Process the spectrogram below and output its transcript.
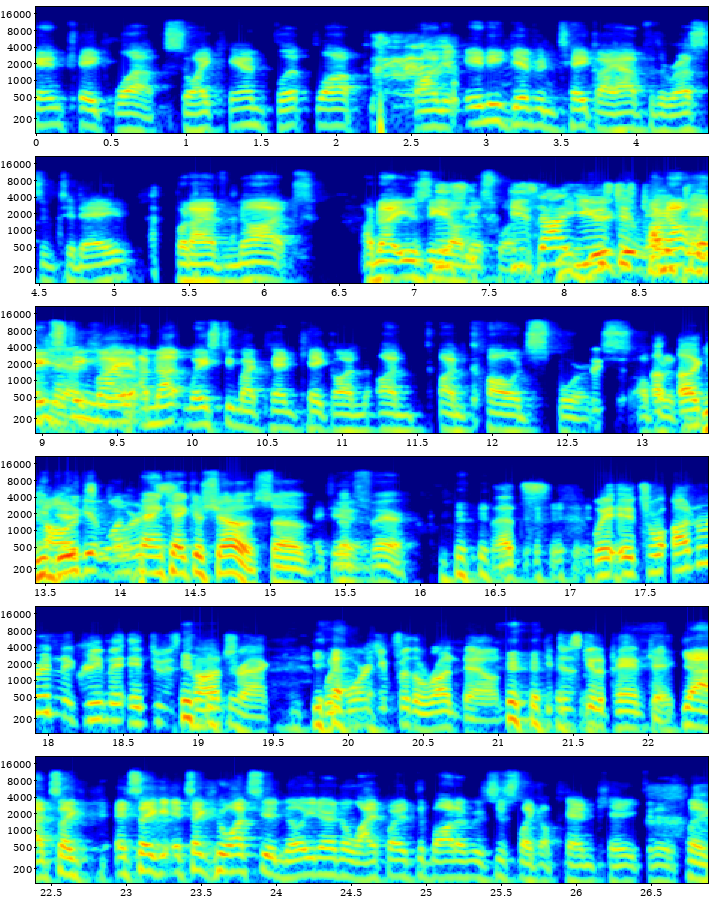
pancake left, so I can flip flop on any given take I have for the rest of today. But I have not. I'm not using it on this one. he's not You do used his get I'm not wasting yet. my. Sure. I'm not wasting my pancake on on on college sports. I'll put it. Uh, you do college get one pancake a show, so that's fair. That's wait, it's unwritten agreement into his contract when working for the rundown. He does get a pancake. Yeah, it's like it's like it's like who wants to be a millionaire? The life bite at the bottom is just like a pancake, and it's like,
